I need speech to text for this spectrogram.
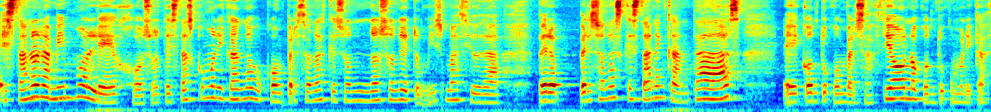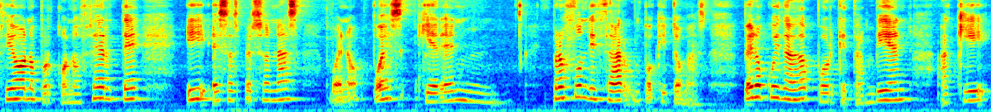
están ahora mismo lejos o te estás comunicando con personas que son, no son de tu misma ciudad, pero personas que están encantadas eh, con tu conversación o con tu comunicación o por conocerte y esas personas, bueno, pues quieren profundizar un poquito más. Pero cuidado porque también aquí,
